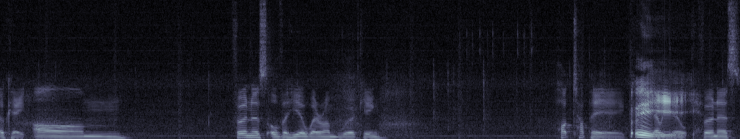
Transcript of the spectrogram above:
Okay, um... Furnace over here where I'm working. Hot topic. There we go. Hey. Furnace.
